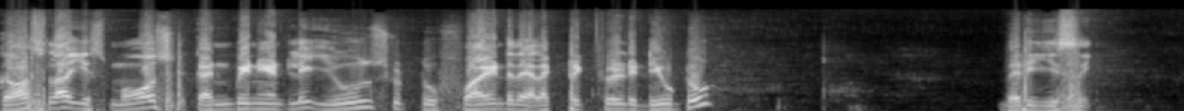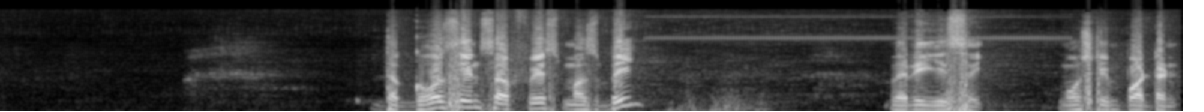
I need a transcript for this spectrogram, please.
Gauss law is most conveniently used to find the electric field due to very easy. The Gaussian surface must be very easy most important.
